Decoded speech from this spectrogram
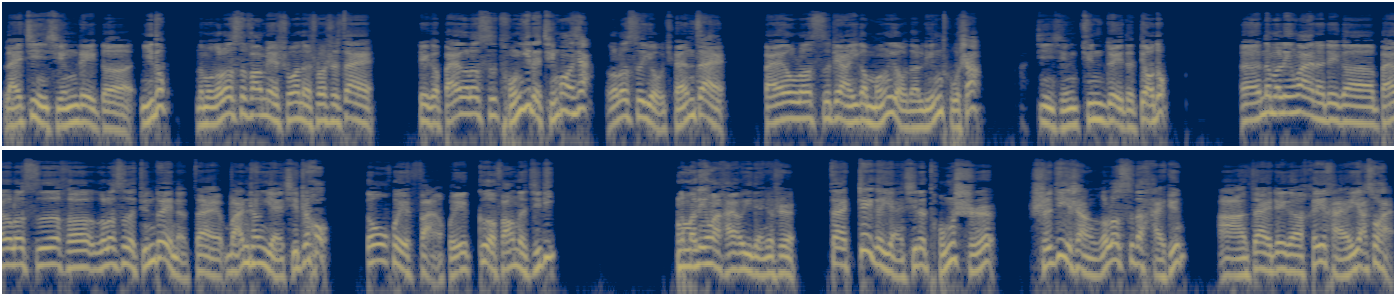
来进行这个移动。那么俄罗斯方面说呢，说是在这个白俄罗斯同意的情况下，俄罗斯有权在白俄罗斯这样一个盟友的领土上进行军队的调动。呃，那么另外呢，这个白俄罗斯和俄罗斯的军队呢，在完成演习之后。都会返回各方的基地。那么，另外还有一点就是，在这个演习的同时，实际上俄罗斯的海军啊，在这个黑海、亚速海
